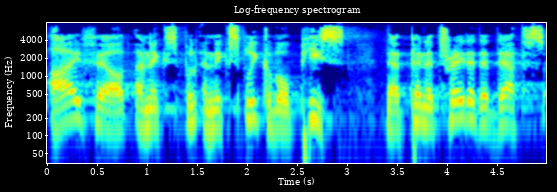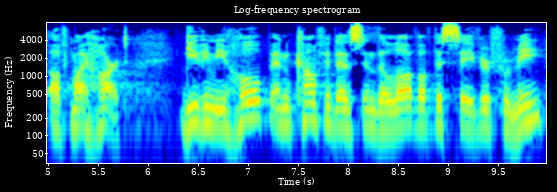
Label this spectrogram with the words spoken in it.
I felt an inexplicable peace that penetrated the depths of my heart, giving me hope and confidence in the love of the Savior for me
